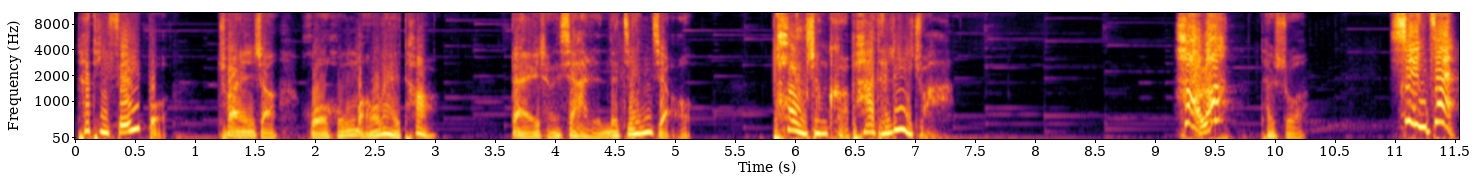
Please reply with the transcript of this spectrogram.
她替菲博穿上火红毛外套，戴上吓人的尖角。”套上可怕的利爪。好了，他说：“现在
